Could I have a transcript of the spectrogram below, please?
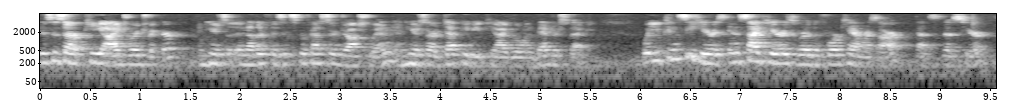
This is our PI, George Ricker, and here's another physics professor, Josh Winn, and here's our deputy PI, Roland Vanderspek. What you can see here is inside here is where the four cameras are. That's this here.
